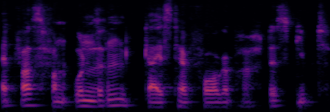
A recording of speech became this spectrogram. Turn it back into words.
etwas von unserem Geist hervorgebrachtes gibt.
